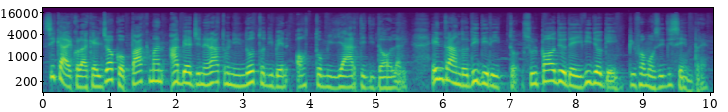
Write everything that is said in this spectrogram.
Si calcola che il gioco Pac-Man abbia generato un indotto di ben 8 miliardi di dollari, entrando di diritto sul podio dei videogame più famosi di sempre.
